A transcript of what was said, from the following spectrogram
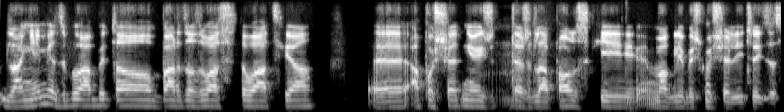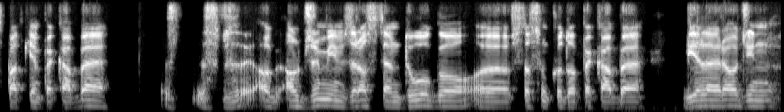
dla Niemiec byłaby to bardzo zła sytuacja, e, a pośrednio też dla Polski moglibyśmy się liczyć ze spadkiem PKB, z, z olbrzymim wzrostem długu e, w stosunku do PKB wiele rodzin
